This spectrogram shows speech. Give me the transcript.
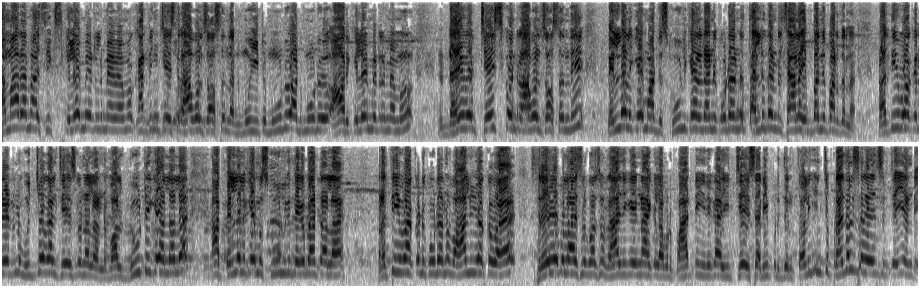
రమారమా సిక్స్ కిలోమీటర్లు మేమేమో కటింగ్ చేసి రావాల్సి వస్తుందండి. మూ- ఇటు మూడు అటు మూడు ఆరు కిలోమీటర్లు మేము డైవర్ట్ చేసుకొని రావాల్సి వస్తుంది. పిల్లలకేమో అటు స్కూల్కి వెళ్ళడానికి కూడా తల్లిదండ్రులు చాలా ఇబ్బంది పడుతున్నారు. ప్రతి ఒక్కరు ఏంటంటే ఉద్యోగాలు చేసుకుని వాళ్ళు డ్యూటీకి వెళ్ళాలా? ఆ పిల్లలకేమో స్కూల్కి దిగబెట్టాలా? ప్రతి ఒక్కరు కూడా వాళ్ళ యొక్క శ్రేయోభిలాషుల కోసం రాజకీయ నాయకులు అప్పుడు పార్టీ ఇదిగా ఇచ్చేసారు ఇప్పుడు దీన్ని తొలగించి ప్రజల శ్రేయస్సు చేయండి.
